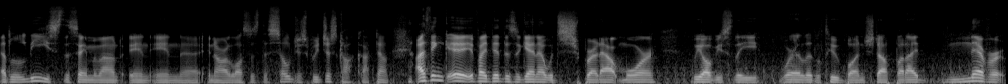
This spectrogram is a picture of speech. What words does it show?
at least the same amount in in uh, in our losses. The soldiers, we just got cut down. I think uh, if I did this again, I would spread out more. We obviously were a little too bunched up, but I never,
